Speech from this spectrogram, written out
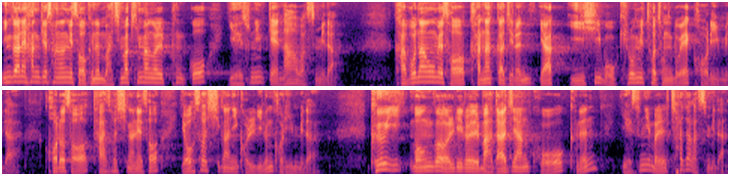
인간의 한계 상황에서 그는 마지막 희망을 품고 예수님께 나아왔습니다. 가버나움에서 가나까지는 약 25km 정도의 거리입니다. 걸어서 5시간에서 6시간이 걸리는 거리입니다. 그 먼 거리를 마다하지 않고 그는 예수님을 찾아갔습니다.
